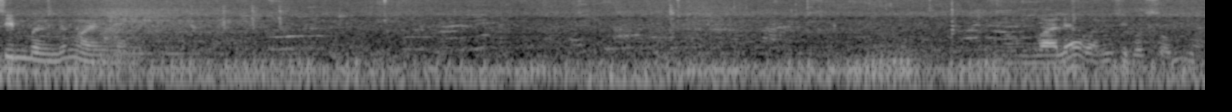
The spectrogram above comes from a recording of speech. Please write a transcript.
ซิมเบิ่งจังหน่อยครับ ว่าแล้วว่ามันสิผสมเนี่ย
